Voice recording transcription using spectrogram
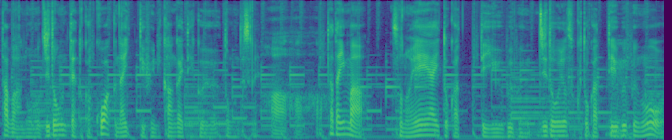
多分あの自動運転とか怖くないっていうふうに考えていくと思うんですね。はあはあ、ただ今その AI とかっていう部分自動予測とかっていう部分を、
